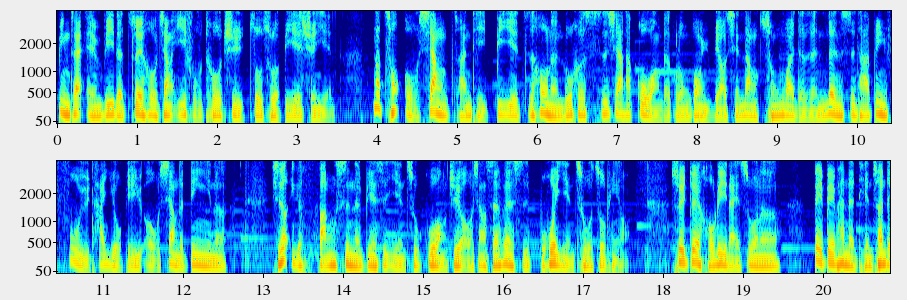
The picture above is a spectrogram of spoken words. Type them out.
并在 MV 的最后将衣服脱去，做出了毕业宣言。那从偶像团体毕业之后呢，如何撕下他过往的荣光与标签，让村外的人认识他，并赋予他有别于偶像的定义呢？其中一个方式呢，便是演出过往具有偶像身份时不会演出的作品哦。所以对侯莉来说呢，被背叛的田川的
